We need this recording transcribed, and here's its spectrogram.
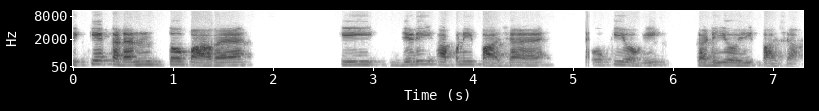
ਸਿੱਕੇ ਕੱਢਣ ਤੋਂ ਭਾਵ ਹੈ ਕਿ ਜਿਹੜੀ ਆਪਣੀ ਭਾਸ਼ਾ ਹੈ, ਉਹ ਕੀ ਹੋ ਗਈ? ਕੜੀ ਹੋਈ ਭਾਸ਼ਾ।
